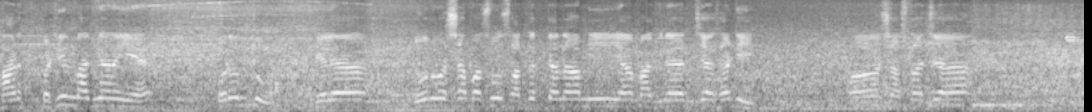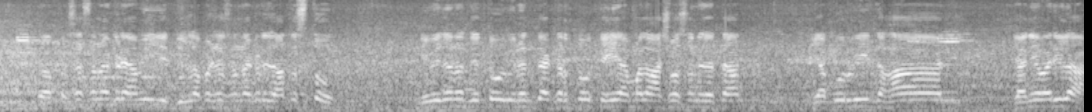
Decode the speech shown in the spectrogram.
फार कठीण मागण्या नाही आहे परंतु गेल्या दोन वर्षापासून सातत्यानं आम्ही या मागण्यांच्यासाठी शासनाच्या प्रशासनाकडे आम्ही जिल्हा प्रशासनाकडे जात असतो. निवेदनं देतो विनंत्या करतो तेही आम्हाला आश्वासनं देतात. यापूर्वी दहा जानेवारीला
